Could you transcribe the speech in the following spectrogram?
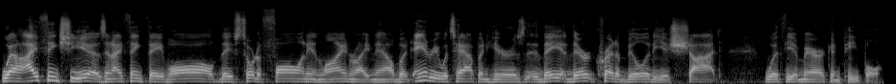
Well, I think she is, and I think they've all they've sort of fallen in line right now. But Andrea, what's happened here is they their credibility is shot with the American people,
